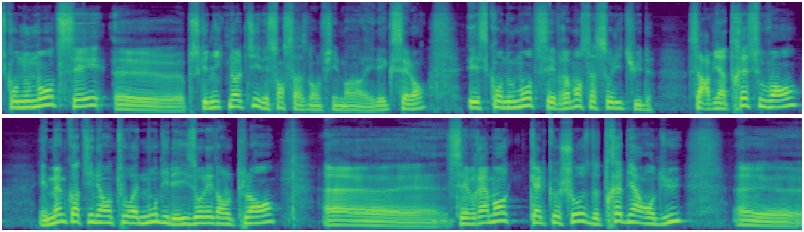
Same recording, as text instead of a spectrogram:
ce qu'on nous montre, c'est. euh, parce que Nick Nolte, il est sans sas dans le film, hein, il est excellent. Et ce qu'on nous montre, c'est vraiment sa solitude. Ça revient très souvent. Et même quand il est entouré de monde, il est isolé dans le plan. Euh, c'est vraiment quelque chose de très bien rendu. Euh,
